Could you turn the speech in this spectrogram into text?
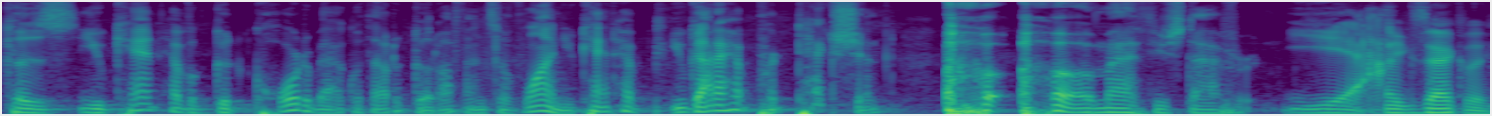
because you can't have a good quarterback without a good offensive line. You can't have. You got to have protection. Matthew Stafford. Yeah. Exactly.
